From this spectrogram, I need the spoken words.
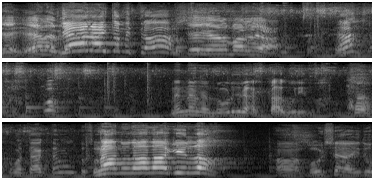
ಏ ಹೇಳ ಏನಾಯ್ತು ಮಿತ್ರ? ವಿಷಯ ಹೇಳ ಮಾರಾಯ ಹ? ಓ, ನನ್ನನ್ನು ನೋಡಿದ್ರೆ ಅರ್ಥ ಆಗುದಿಲ್ಲ ಗೊತ್ತಾಗ್ತಾ ಉಂಟು ಸ್ವಲ್ಪ. ನಾನು ನಾನಾಗಿ ಇಲ್ಲ ಹಾ ಬಹುಶಃ ಇದು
